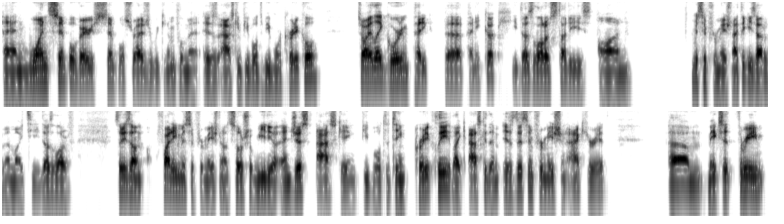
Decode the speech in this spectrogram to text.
and one simple, very simple strategy we can implement is asking people to be more critical. So I like Gordon Petty, uh, Pennycook. He does a lot of studies on misinformation. I think he's out of MIT. He does a lot of studies on fighting misinformation on social media and just asking people to think critically, like asking them, is this information accurate? Um, makes it three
